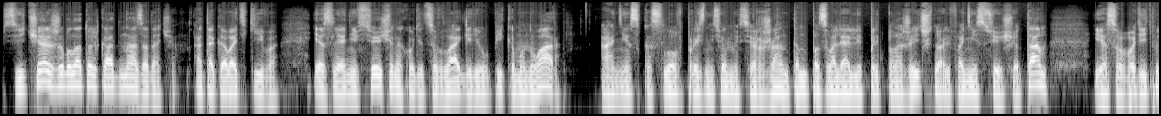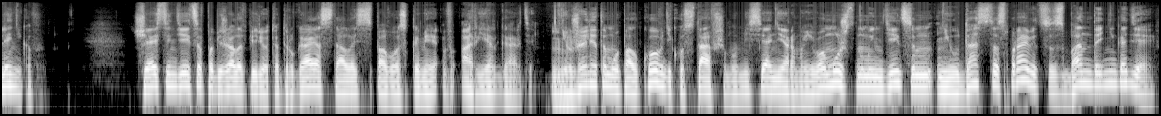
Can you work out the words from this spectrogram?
Сейчас же была только одна задача — атаковать Кива. Если они все еще находятся в лагере у пика Мануар, а несколько слов, произнесенных сержантом, позволяли предположить, что Альфанис все еще там, и освободить пленников. Часть индейцев побежала вперед, а другая осталась с повозками в арьергарде. Неужели этому полковнику, ставшему миссионером и его мужественным индейцам, не удастся справиться с бандой негодяев?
